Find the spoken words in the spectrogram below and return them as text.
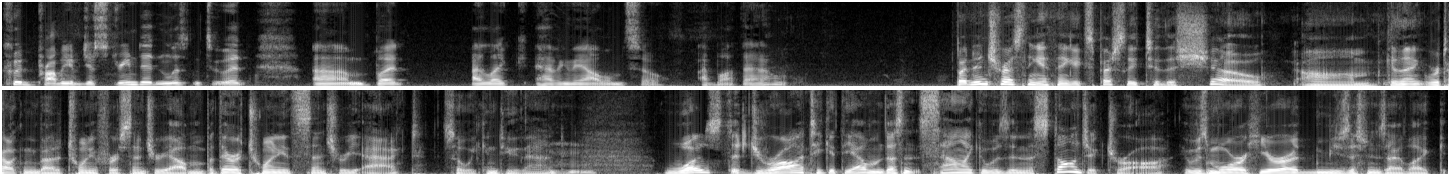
could probably have just streamed it and listened to it, um, but I like having the album, so I bought that album. But interesting, I think, especially to the show, because um, we're talking about a 21st century album, but they're a 20th century act, so we can do that. Mm-hmm was the draw to get the album doesn't sound like it was a nostalgic draw. It was more here are the musicians I like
